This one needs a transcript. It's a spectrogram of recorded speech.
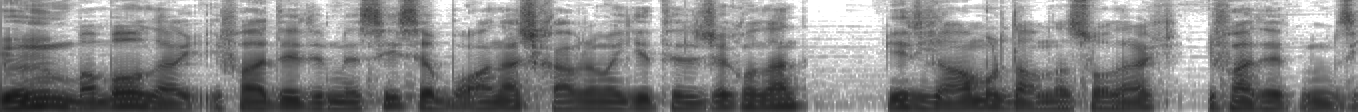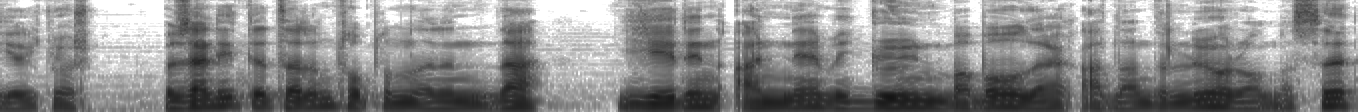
göğün baba olarak ifade edilmesi ise bu anaç kavrama getirecek olan bir yağmur damlası olarak ifade etmemiz gerekiyor. Özellikle tarım toplumlarında yerin anne ve göğün baba olarak adlandırılıyor olması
